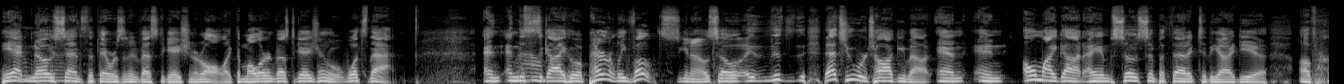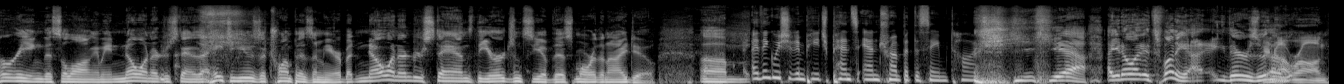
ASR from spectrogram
He had no sense that there was an investigation at all, like the Mueller investigation. What's that? And and this is a guy who apparently votes you know so uh, this, that's who we're talking about. And and oh my god i am so sympathetic to the idea of hurrying this along. I mean no one understands. I hate to use a trumpism here but no one understands the urgency of this more than i do. Um, I think we should impeach Pence and Trump at the same time. yeah. Uh, you know what? It's funny. I, there's You're a- not wrong.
